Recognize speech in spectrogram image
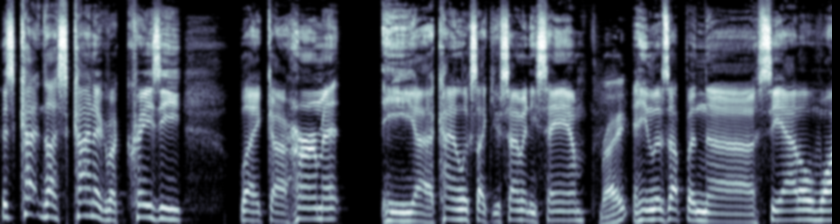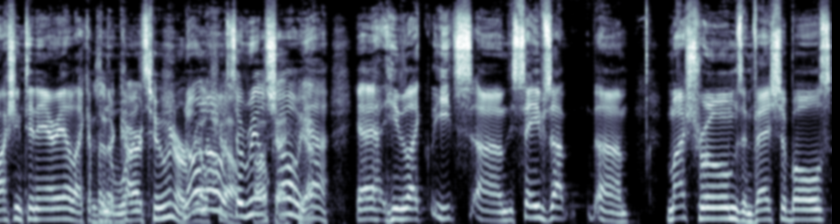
It's kind, that's kind of a crazy, like uh, hermit. He uh, kind of looks like Yosemite Sam, right? And he lives up in the Seattle, Washington area, like up Is in it the a woods. cartoon or a no, real no, show? it's a real Okay, show. yeah. Yeah, yeah. He like eats, um, saves up um, mushrooms and vegetables,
